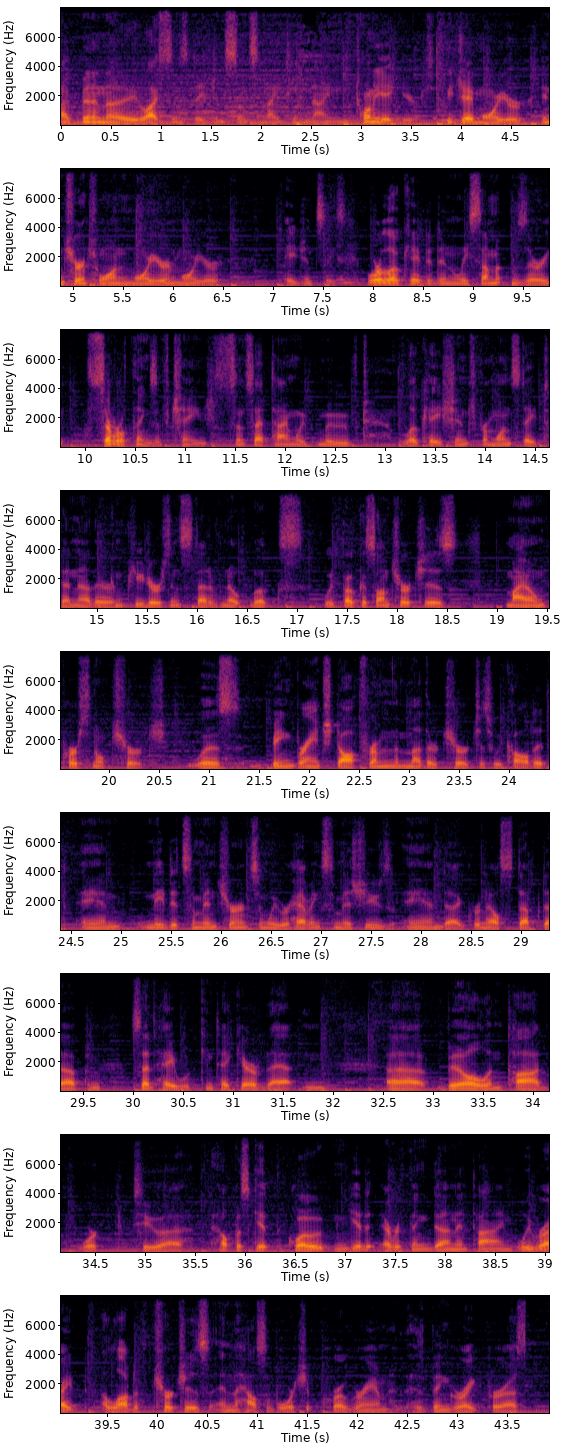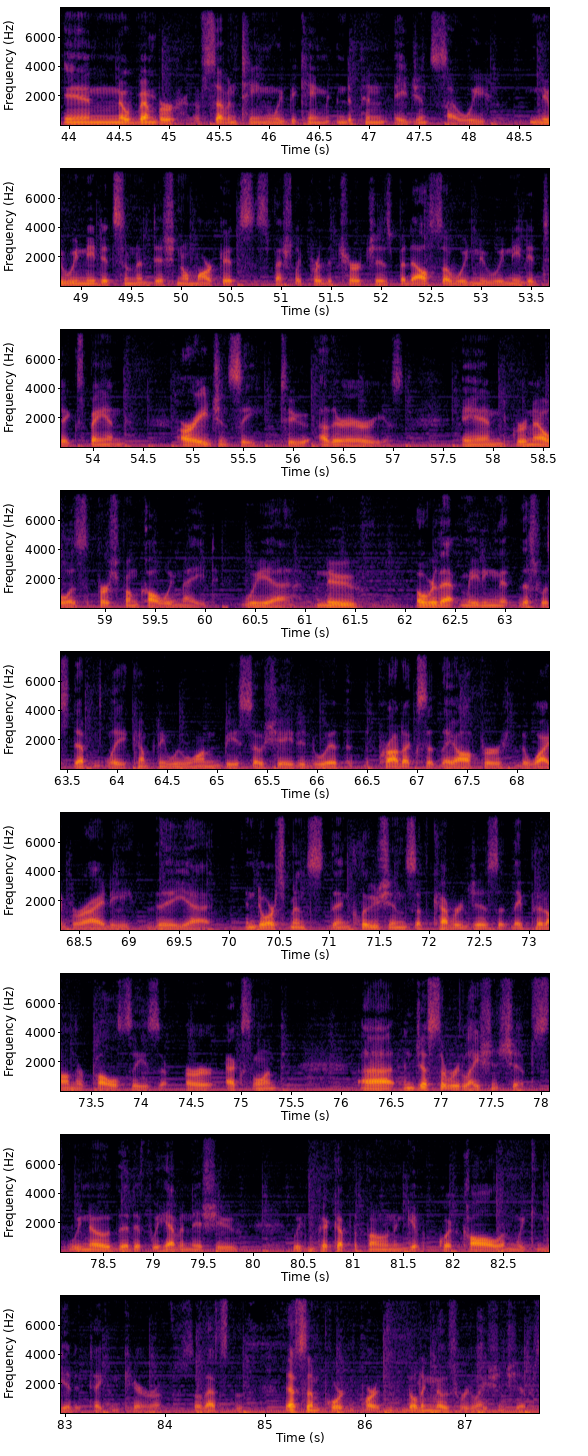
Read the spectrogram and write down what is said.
I've been a licensed agent since 1990, 28 years. BJ Moyer, Insurance One, Moyer and Moyer agencies. We're located in Lee's Summit, Missouri. Several things have changed. Since that time we've moved locations from one state to another, computers instead of notebooks. We focus on churches. My own personal church was being branched off from the mother church, as we called it, and needed some insurance, and we were having some issues. And uh, Grinnell stepped up and said, "Hey, we can take care of that." And uh, Bill and Todd worked to uh, help us get the quote and get everything done in time. We write a lot of churches, and the House of Worship program has been great for us. In November of 17, we became independent agents. Uh, we knew we needed some additional markets, especially for the churches, but also we knew we needed to expand our agency to other areas. And Grinnell was the first phone call we made. We uh, knew over that meeting that this was definitely a company we wanted to be associated with. The products that they offer, the wide variety, the uh, endorsements, the inclusions of coverages that they put on their policies are excellent. Uh, and just the relationships. We know that if we have an issue, we can pick up the phone and give a quick call and we can get it taken care of. So that's the, that's the important part, building those relationships.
